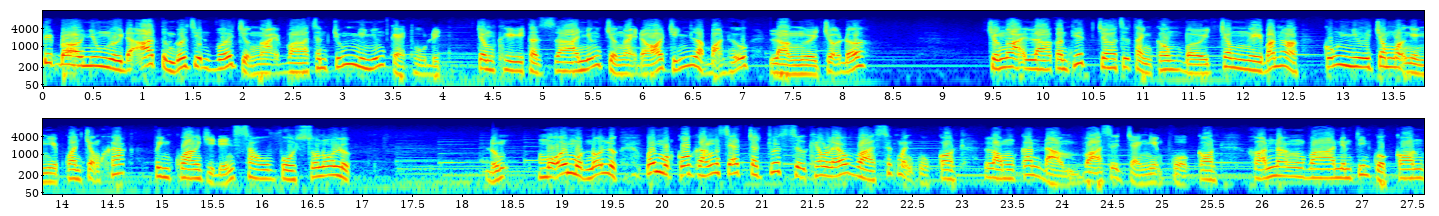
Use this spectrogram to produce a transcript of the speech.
Biết bao nhiêu người đã từng đối diện với trở ngại và xem chúng như những kẻ thù địch, trong khi thật ra những trở ngại đó chính là bạn hữu, là người trợ đỡ. Trở ngại là cần thiết cho sự thành công bởi trong nghề bán hàng cũng như trong mọi nghề nghiệp quan trọng khác, vinh quang chỉ đến sau vô số nỗ lực. Đúng, mỗi một nỗ lực, mỗi một cố gắng sẽ cho chuốt sự khéo léo và sức mạnh của con, lòng can đảm và sự trải nghiệm của con, khả năng và niềm tin của con.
